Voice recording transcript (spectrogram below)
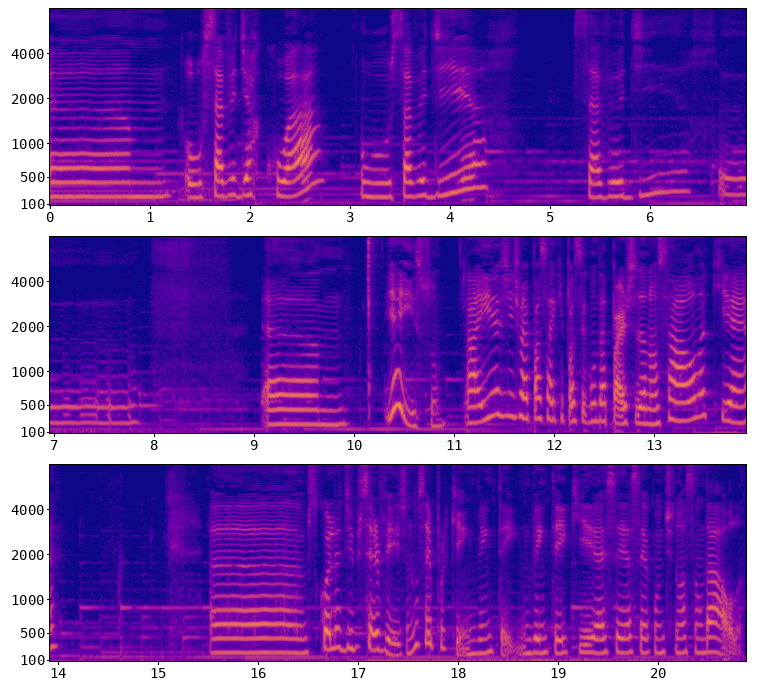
Um, veut dire quoi? Ça veut dire. Uh, um, e é isso. Aí a gente vai passar aqui para a segunda parte da nossa aula, que é uh, escolha de cerveja. Não sei porquê, inventei. Inventei que essa ia ser a continuação da aula.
